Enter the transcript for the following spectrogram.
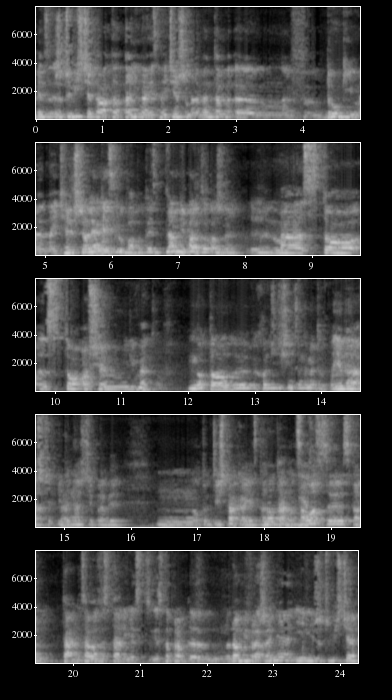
Więc rzeczywiście ta, ta, ta lina jest najcięższym elementem. Ym, w drugim najcięższym No ale jaka jest gruba, bo to jest dla mnie bardzo ważne. Y, ma 100, 108 mm. No to y, wychodzi 10 cm. 11 prawie. 11 prawie. Mm, No to gdzieś taka jest ta No no tak, no cała jest. z e, stali. Tak, cała ze stali jest, jest naprawdę, robi wrażenie i rzeczywiście,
